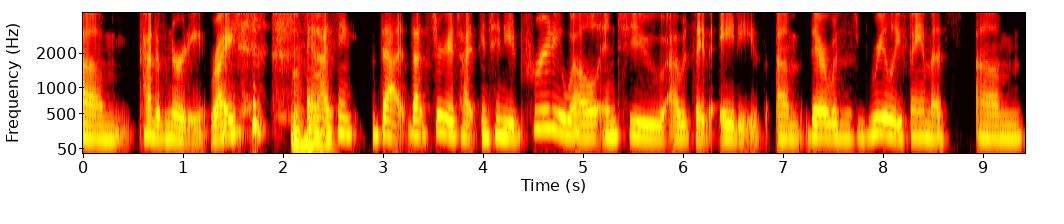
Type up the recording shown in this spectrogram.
um, kind of nerdy, right? Mm-hmm. and I think that that stereotype continued pretty well into, I would say, the 80s. Um, there was this really famous um,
